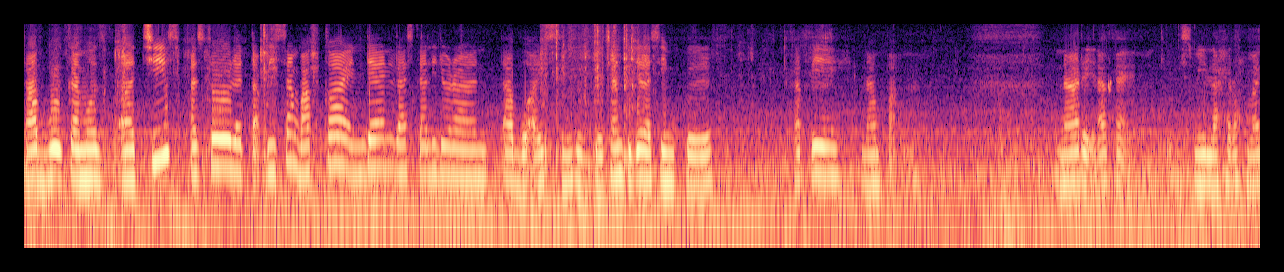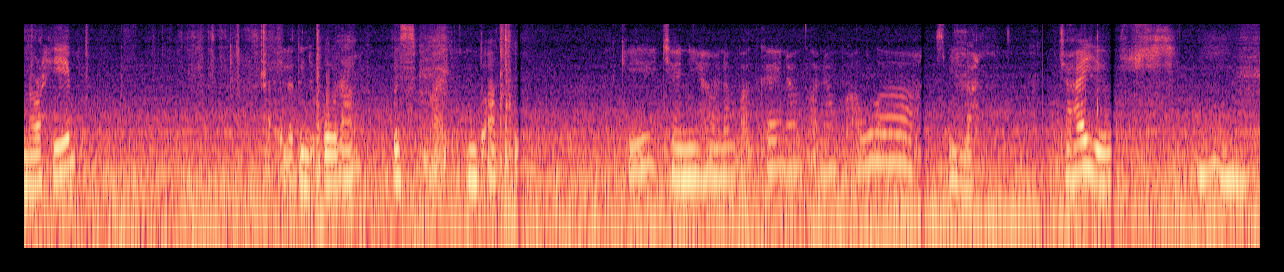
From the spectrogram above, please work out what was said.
taburkan uh, cheese. Lepas tu letak pisang bakar and then last kali dia orang tabur icing juga. Tu je lah simple. Tapi nampak menarik lah kan? Okay, bismillahirrahmanirrahim. Tak payahlah tunjuk korang first bite untuk aku. Ok macam ni nampak kan? Nampak nampak. Wah. Bismillah. Cahaya hmm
